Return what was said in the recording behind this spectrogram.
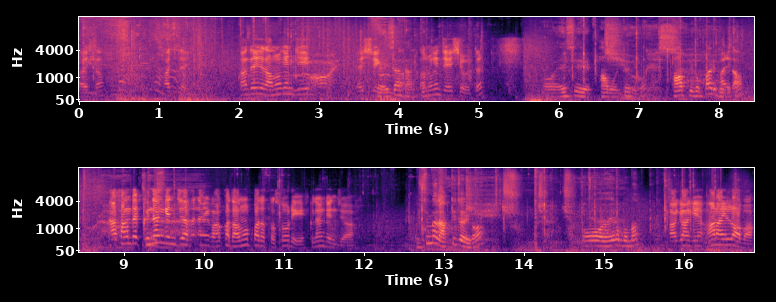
나이스. 빠지자 이제. 근데 이제 나노 겐지 애쉬. 오케이, 애쉬한테 안 나노 gen지 애쉬 올 듯? 어 AC 밥올 때 이거 밥 이거 빨리 아니다. 녹이다 아 상대 그냥 겐지야 그냥 이거 아까 나노 빠졌다 쏘리 그냥 겐지야 수면 아끼자 이거. 어나 이런 번만? 하기 하기 하나 일로 와봐.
